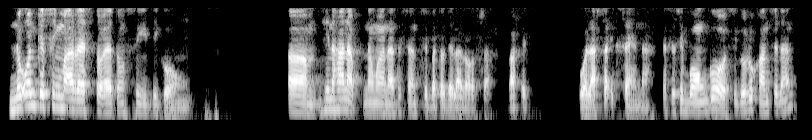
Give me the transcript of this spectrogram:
Noon kasing maaresto etong si Digong, um, hinahanap ng mga netizens si Bato de la Rosa. Bakit wala sa eksena? Kasi si Bongo siguro confident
